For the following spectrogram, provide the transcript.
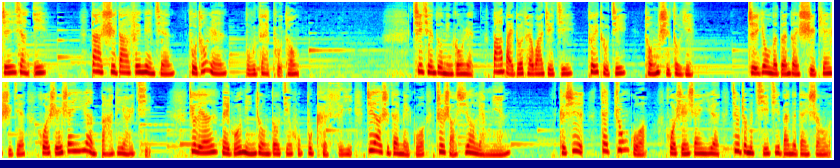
真相一：大是大非面前，普通人不再普通。七千多名工人，八百多台挖掘机。推土机同时作业，只用了短短十天时间，火神山医院拔地而起，就连美国民众都惊呼不可思议。这要是在美国，至少需要两年。可是，在中国，火神山医院就这么奇迹般的诞生了。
